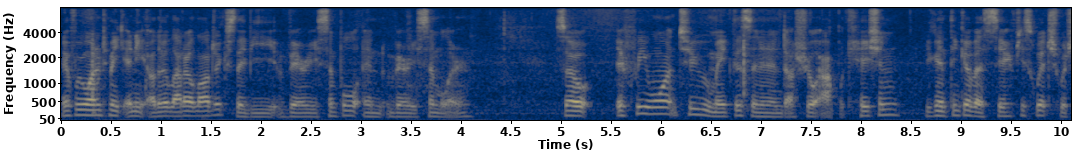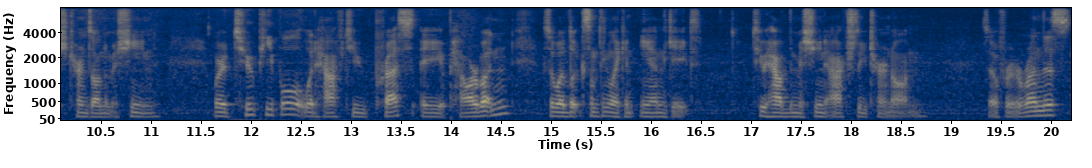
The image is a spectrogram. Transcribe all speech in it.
If we wanted to make any other ladder logics, they'd be very simple and very similar. So if we want to make this in an industrial application, you can think of a safety switch which turns on the machine, where two people would have to press a power button, so it would look something like an AND gate, to have the machine actually turn on. So if we run this,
